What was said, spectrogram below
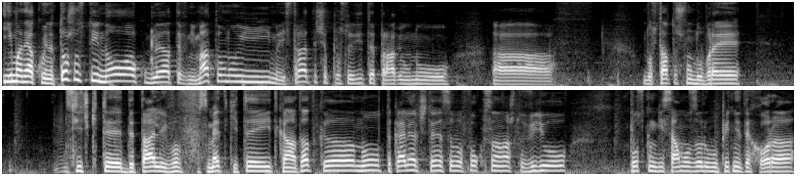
Има някои неточности, но ако гледате внимателно и ме изтраете, ще проследите правилно а, достатъчно добре всичките детайли в сметките и така нататък, но така или иначе те не са в фокуса на нашото видео. Пускам ги само за любопитните хора.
